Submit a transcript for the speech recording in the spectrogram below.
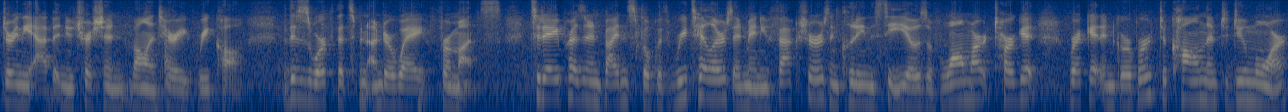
during the Abbott Nutrition voluntary recall. But this is work that's been underway for months. Today, President Biden spoke with retailers and manufacturers, including the CEOs of Walmart, Target, Reckitt, and Gerber, to call on them to do more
